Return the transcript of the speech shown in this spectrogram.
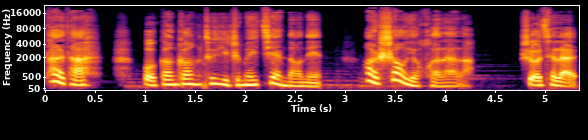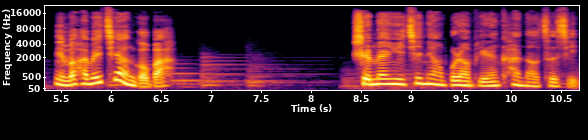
太太，我刚刚就一直没见到您，二少爷回来了。说起来，你们还没见过吧？沈曼玉尽量不让别人看到自己，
